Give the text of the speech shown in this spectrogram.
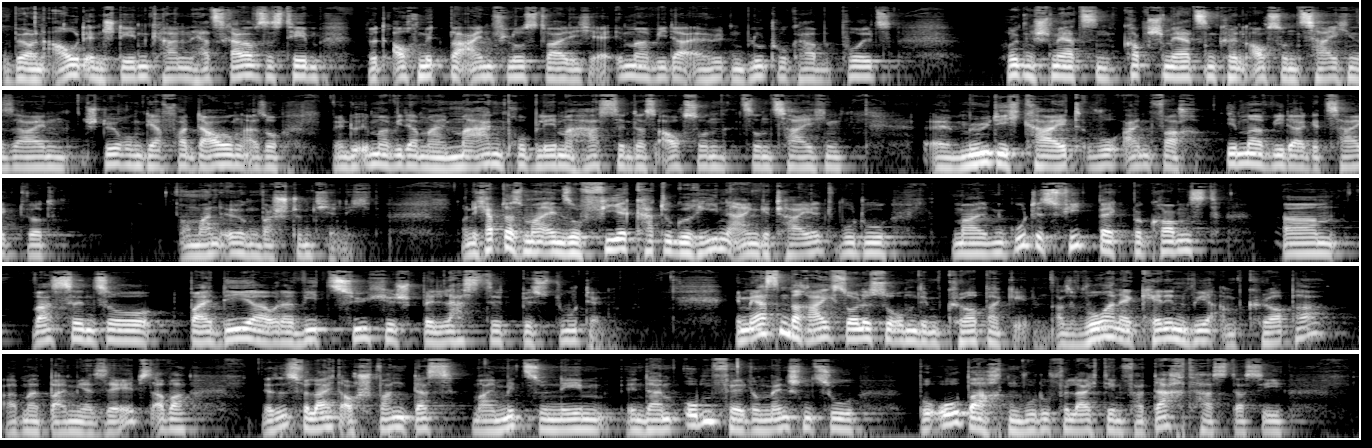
Burnout entstehen kann. Herz-Kreislauf-System wird auch mit beeinflusst, weil ich immer wieder erhöhten Blutdruck habe, Puls. Rückenschmerzen, Kopfschmerzen können auch so ein Zeichen sein. Störung der Verdauung, also wenn du immer wieder mal Magenprobleme hast, sind das auch so ein, so ein Zeichen. Äh, Müdigkeit, wo einfach immer wieder gezeigt wird, oh Mann, irgendwas stimmt hier nicht. Und ich habe das mal in so vier Kategorien eingeteilt, wo du mal ein gutes Feedback bekommst, ähm, was sind so bei dir oder wie psychisch belastet bist du denn? Im ersten Bereich soll es so um den Körper gehen. Also woran erkennen wir am Körper, einmal bei mir selbst, aber es ist vielleicht auch spannend, das mal mitzunehmen in deinem Umfeld und Menschen zu beobachten, wo du vielleicht den Verdacht hast, dass sie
